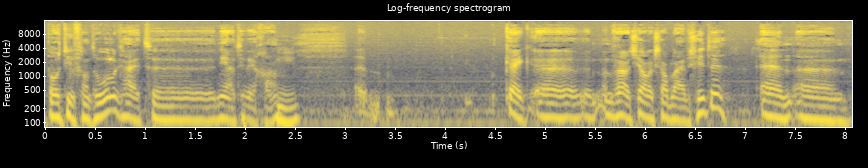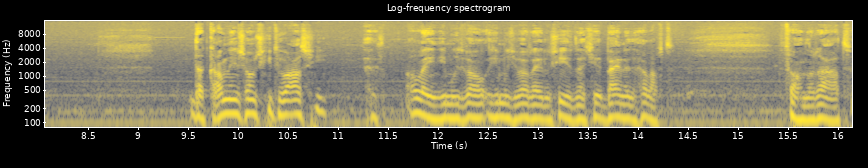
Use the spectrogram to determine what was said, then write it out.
politieke verantwoordelijkheid uh, niet uit de weg gaan. Mm. Uh, kijk, uh, mevrouw Tjallik zal blijven zitten. En dat kan in zo'n situatie. alleen, je moet, wel, je moet je wel realiseren dat je bijna de helft van de raad...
